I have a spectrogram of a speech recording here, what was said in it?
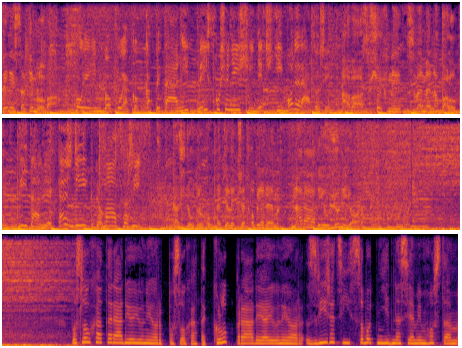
Denisa Kimlová. Po jejím boku jako kapitáni nejzkušenější děčtí moderátoři. A vás všechny zveme na palubu. Vítám je každý, kdo má co říct. Každou druhou neděli před obědem na rádiu Junior. Posloucháte Radio Junior, posloucháte Klub Rádia Junior. Zvířecí sobotní dnes je mým hostem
